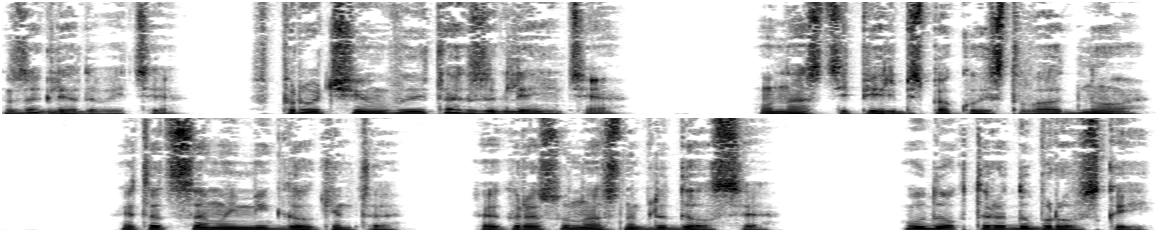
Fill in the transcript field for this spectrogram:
заглядывайте. Впрочем, вы и так заглянете. У нас теперь беспокойство одно. Этот самый Мигалкин-то как раз у нас наблюдался. У доктора Дубровской.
